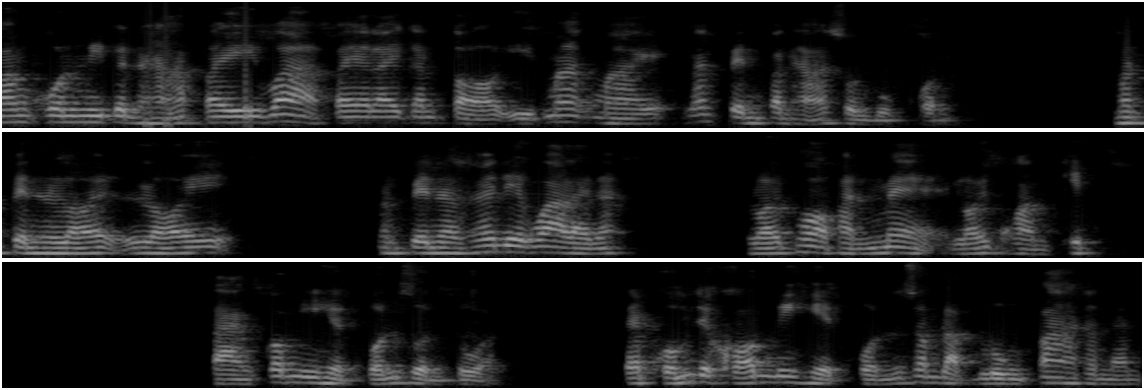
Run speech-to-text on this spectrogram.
บางคนมีปัญหาไปว่าไปอะไรกันต่ออีกมากมาย นั่นเป็นปัญหาส่วนบุคคล มันเป็นร้อยร้อย มันเป็นเขาเรียกว่าอะไรนะร้อยพ่อพันแม่ ร้อยความคิด ต่างก็มีเหตุผลส่วนตัว แต่ผมจะขอมีเหตุผลสำหรับลุงป้าเท่านั้น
